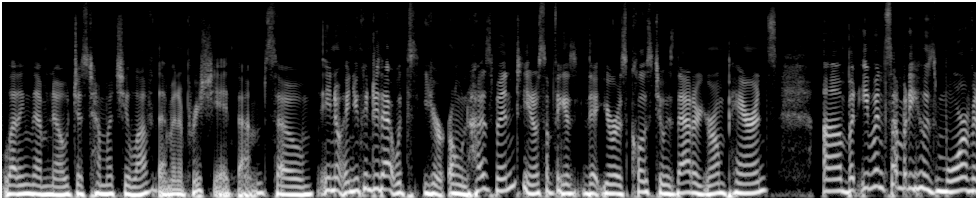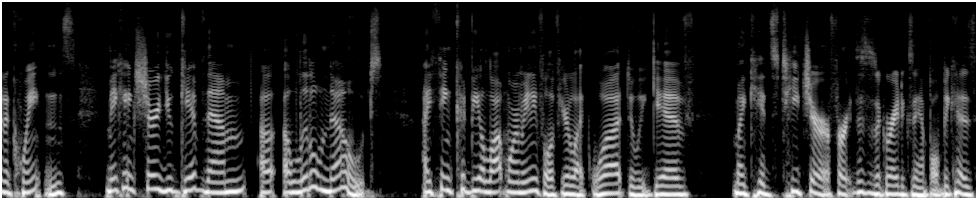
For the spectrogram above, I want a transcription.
letting them know just how much you love them and appreciate them. So, you know, and you can do that with your own husband, you know, something is, that you're as close to as that or your own parents. Um, but even somebody who's more of an acquaintance, making sure you give them a, a little note, I think could be a lot more meaningful if you're like, what do we give? My kid's teacher for this is a great example because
